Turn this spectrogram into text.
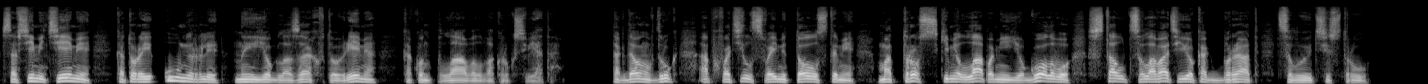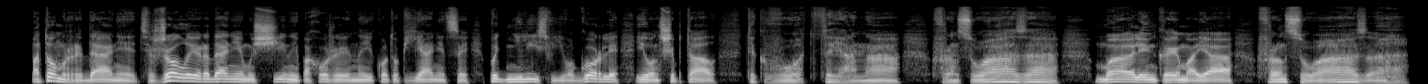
со всеми теми, которые умерли на ее глазах в то время, как он плавал вокруг света. Тогда он вдруг обхватил своими толстыми матросскими лапами ее голову, стал целовать ее, как брат целует сестру. Потом рыдания, тяжелые рыдания мужчины, похожие на икоту пьяницы, поднялись в его горле, и он шептал «Так вот ты она, Франсуаза, маленькая моя Франсуаза».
